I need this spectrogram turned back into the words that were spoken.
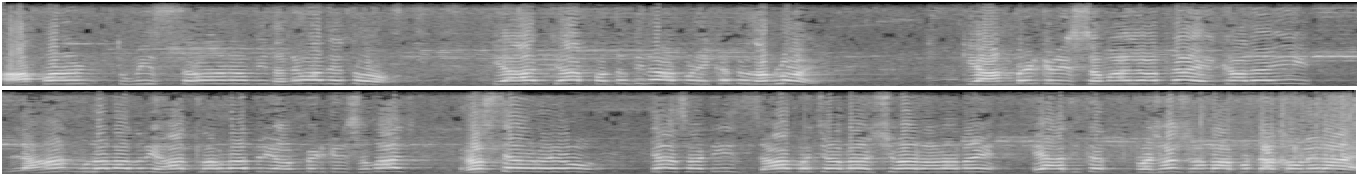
आपण तुम्ही सर्वांना मी धन्यवाद देतो. की आज ज्या पद्धतीने आपण एकत्र जमलोय की आंबेडकरी समाजातल्या एखाद्याही लहान मुलाला जरी हात लावला तरी आंबेडकरी समाज रस्त्यावर येऊन त्यासाठी जा बचावला शिवाय राहणार नाही हे आज इथं प्रशासनाला आपण दाखवलेलं आहे.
